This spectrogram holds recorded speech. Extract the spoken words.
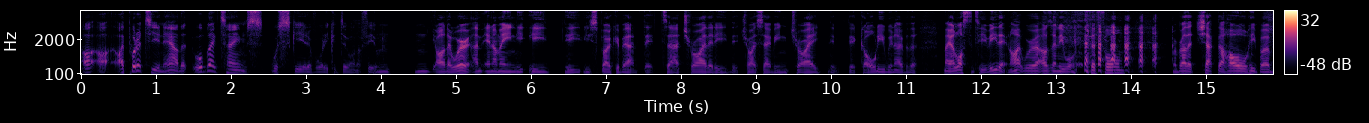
I, I, put it to you now that All Black teams were scared of what he could do on the field. Mm. Mm, oh, they were, um, and I mean, he he, he spoke about that uh, try that he the try saving try that Goldie went over the. Mate, I lost the TV that night. Where I was only what fifth form. My brother chucked a whole heap of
